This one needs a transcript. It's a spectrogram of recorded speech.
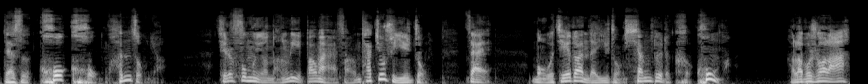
但是可控很重要。其实父母有能力帮买房，它就是一种在某个阶段的一种相对的可控嘛。好了，不说了啊。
